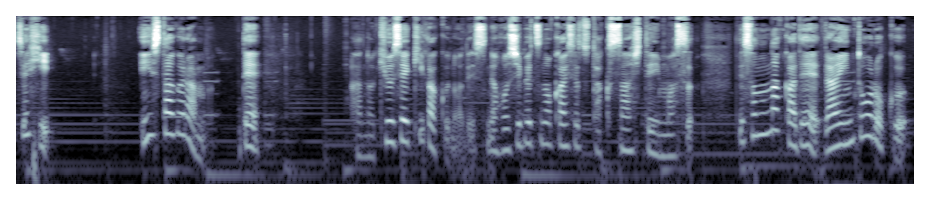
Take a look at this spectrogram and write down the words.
是非インスタグラムであの旧世紀学のですね星別の解説たくさんしています。でその中で LINE 登録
